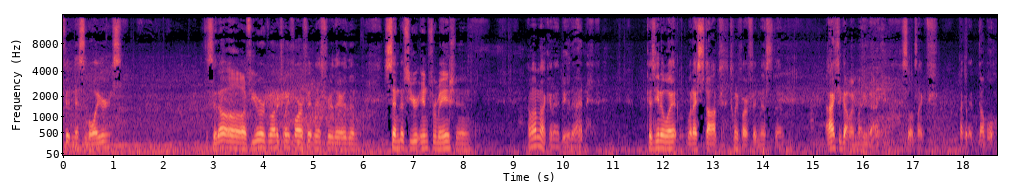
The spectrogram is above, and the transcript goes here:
fitness lawyers. They said, oh, if you're going to 24-hour fitness for there, then send us your information. Well, I'm not going to do that. Because you know what? When I stopped 24-hour fitness, then I actually got my money back. So it's like, I'm not going to double.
